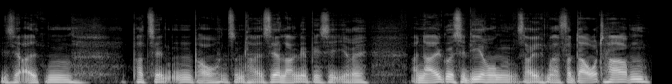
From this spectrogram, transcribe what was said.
Diese alten Patienten brauchen zum Teil sehr lange, bis sie ihre Analgosedierung, sage ich mal, verdaut haben.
